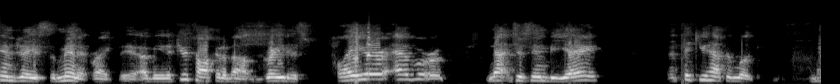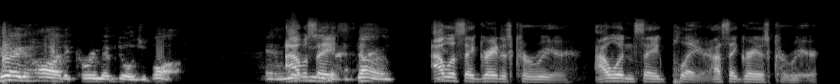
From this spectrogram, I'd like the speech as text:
MJ cemented right there. I mean, if you're talking about greatest player ever, not just NBA, I think you have to look very hard at Kareem Abdul-Jabbar. And I would say done. I would say greatest career. I wouldn't say player. I say greatest career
